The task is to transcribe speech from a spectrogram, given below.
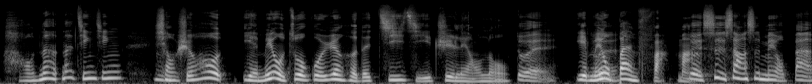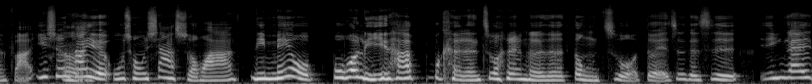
好，那那晶晶小时候也没有做过任何的积极治疗喽？对。也没有办法嘛。对，事实上是没有办法，医生他也无从下手啊。嗯、你没有剥离，他不可能做任何的动作。对，这个是应该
